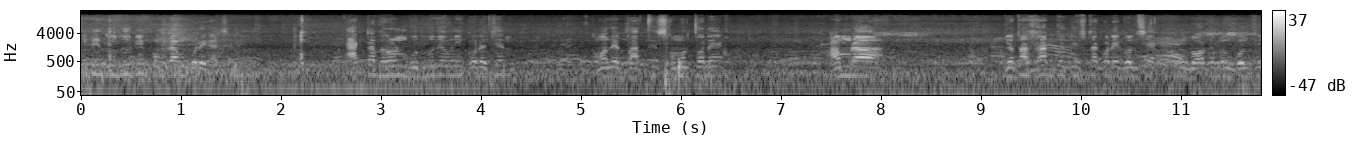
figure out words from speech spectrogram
তিনি দু দুটি প্রোগ্রাম করে গেছেন। একটা ধরুন বুধবুধে উনি করেছেন, আমাদের প্রার্থীর সমর্থনে। আমরা যথাসাধ্য চেষ্টা করে গলসি এক রকম ব্লক এবং গলসি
